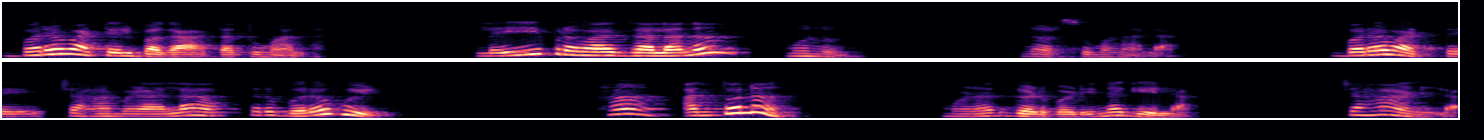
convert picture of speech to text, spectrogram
बरं वाटेल बघा आता तुम्हाला. लई प्रवास झाला ना म्हणून. नरसू म्हणाला बरं वाटतंय चहा मिळाला तर बरं होईल. हां आणतो ना. म्हणत गडबडीनं गेला. चहा आणला.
